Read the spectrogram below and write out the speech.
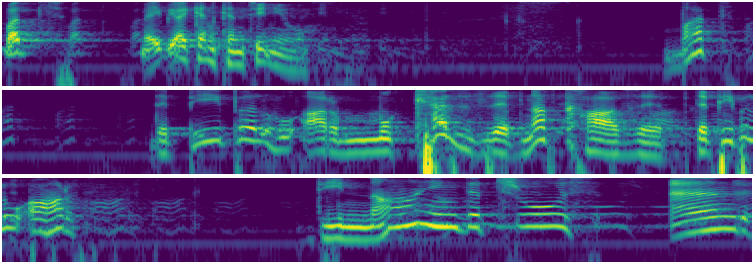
but maybe I can continue. But the people who are mukazzib, not kazib, the people who are denying the truth and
